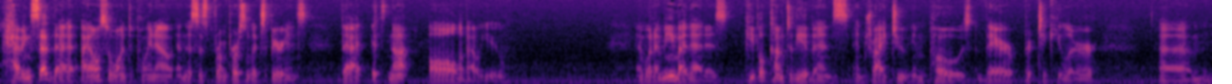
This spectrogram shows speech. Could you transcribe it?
Having said that, I also want to point out, and this is from personal experience, that it's not all about you. And what I mean by that is people come to the events and try to impose their particular um,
